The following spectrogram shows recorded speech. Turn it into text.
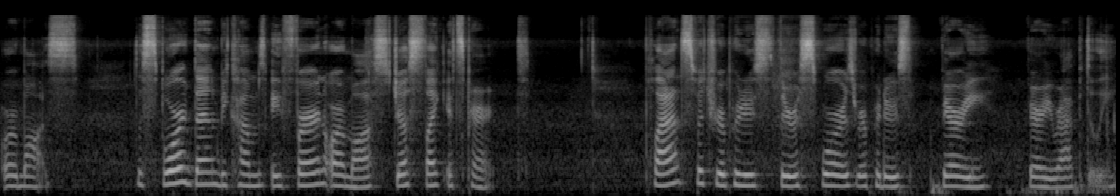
or moss. The spore then becomes a fern or moss just like its parent. Plants which reproduce through spores reproduce very, very rapidly.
